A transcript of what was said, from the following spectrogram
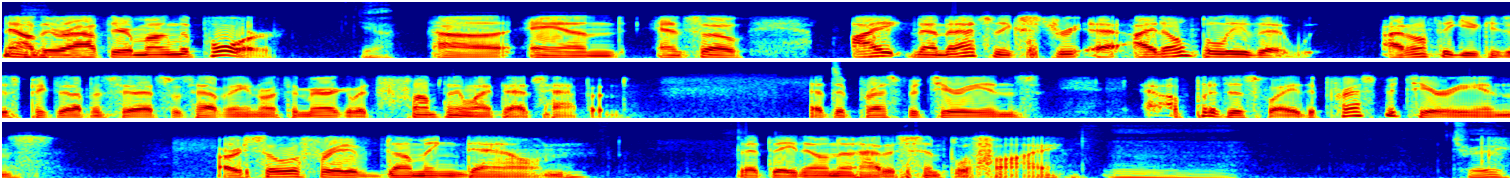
Now they're out there among the poor. Yeah. Uh, and and so I now that's an extreme. I don't believe that. I don't think you can just pick that up and say that's what's happening in North America, but something like that's happened. That the Presbyterians, I'll put it this way: the Presbyterians are so afraid of dumbing down that they don't know how to simplify. Mm. True.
